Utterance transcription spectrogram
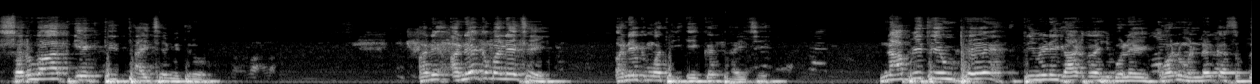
શરૂઆત એકથી જ થાય છે મિત્રો. અને અનેક બને છે, અનેકમાંથી એક જ થાય છે. નાભીથી ઉઠે ત્રિવેણી ઘાટ રહી બોલે, કોણ મંડળ કા શબ્દ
